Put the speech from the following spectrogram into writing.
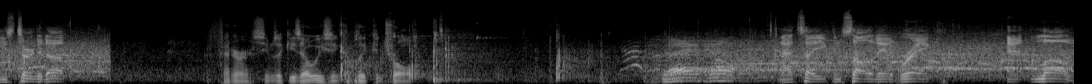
He's turned it up. Federer seems like he's always in complete control. That's how you consolidate a break at love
